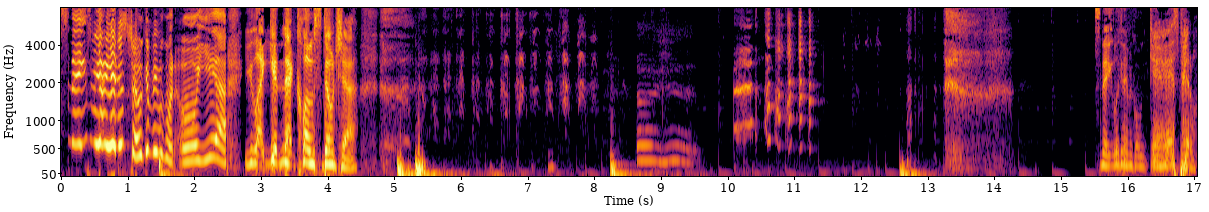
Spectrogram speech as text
snakes be out here just choking people, going, "Oh yeah, you like getting that close, don't you?" oh. Snake looking at me, going, "Gas pedal."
